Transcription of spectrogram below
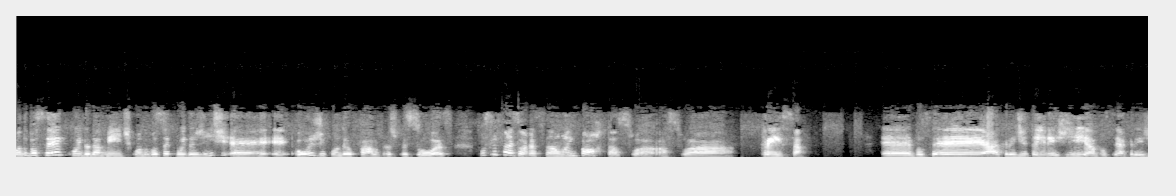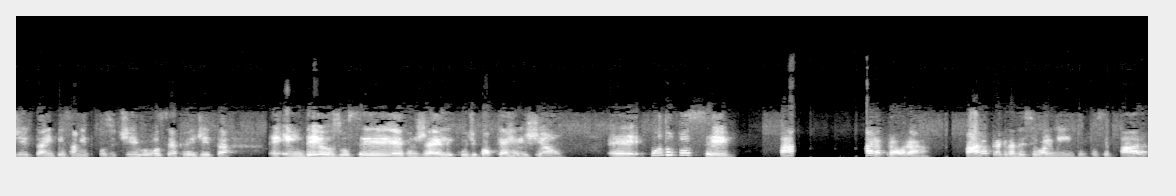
Quando você cuida da mente, quando você cuida, gente, é, é, hoje quando eu falo para as pessoas, você faz oração, não importa a sua, a sua crença. É, você acredita em energia, você acredita em pensamento positivo, você acredita é, em Deus, você é evangélico, de qualquer religião. É, quando você para para orar, para para agradecer o alimento, você para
